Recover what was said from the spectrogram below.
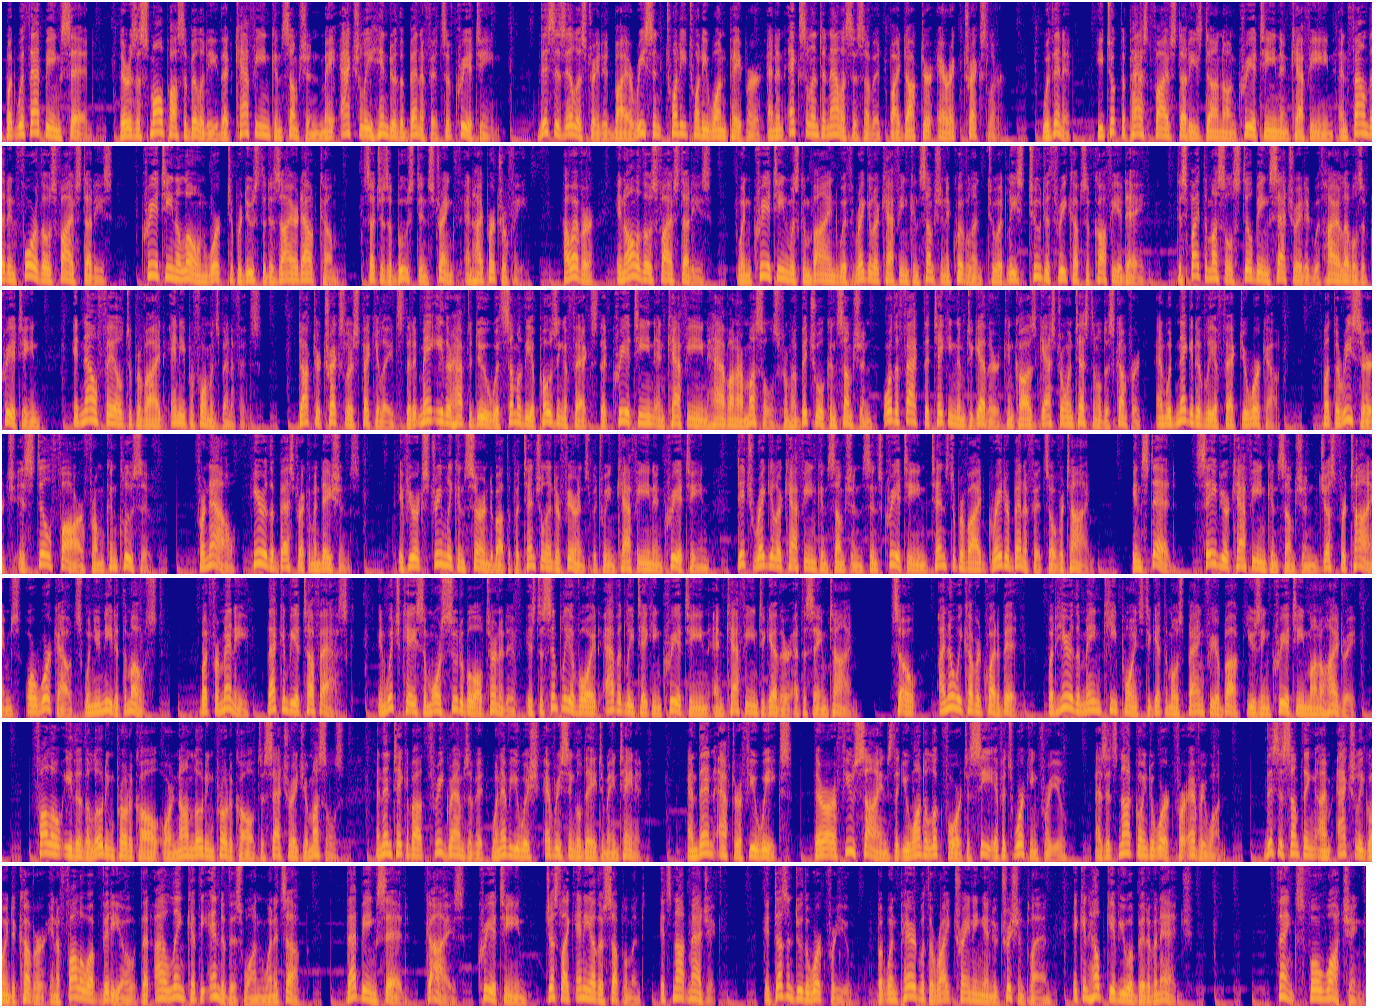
But with that being said, there is a small possibility that caffeine consumption may actually hinder the benefits of creatine. This is illustrated by a recent 2021 paper and an excellent analysis of it by Dr. Eric Trexler. Within it, he took the past five studies done on creatine and caffeine and found that in four of those five studies, creatine alone worked to produce the desired outcome, such as a boost in strength and hypertrophy. However, in all of those five studies, when creatine was combined with regular caffeine consumption equivalent to at least 2 to 3 cups of coffee a day, despite the muscle still being saturated with higher levels of creatine, it now failed to provide any performance benefits. Dr. Trexler speculates that it may either have to do with some of the opposing effects that creatine and caffeine have on our muscles from habitual consumption or the fact that taking them together can cause gastrointestinal discomfort and would negatively affect your workout. But the research is still far from conclusive. For now, here are the best recommendations. If you're extremely concerned about the potential interference between caffeine and creatine, ditch regular caffeine consumption since creatine tends to provide greater benefits over time. Instead, save your caffeine consumption just for times or workouts when you need it the most. But for many, that can be a tough ask, in which case a more suitable alternative is to simply avoid avidly taking creatine and caffeine together at the same time. So, I know we covered quite a bit, but here are the main key points to get the most bang for your buck using creatine monohydrate. Follow either the loading protocol or non-loading protocol to saturate your muscles, and then take about 3 grams of it whenever you wish every single day to maintain it. And then after a few weeks, there are a few signs that you want to look for to see if it's working for you, as it's not going to work for everyone. This is something I'm actually going to cover in a follow-up video that I'll link at the end of this one when it's up. That being said, guys, creatine, just like any other supplement, it's not magic. It doesn't do the work for you, but when paired with the right training and nutrition plan, it can help give you a bit of an edge. Thanks for watching.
